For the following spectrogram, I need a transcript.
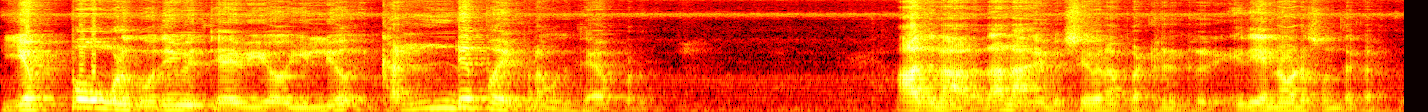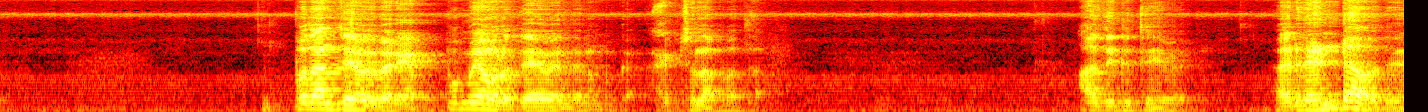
எப்போ உங்களுக்கு உதவி தேவையோ இல்லையோ கண்டிப்பாக இப்போ நமக்கு தேவைப்படுது. அதனால தான் நான் இப்போ சிவனை பட்டுட்டு இது என்னோட சொந்த கருத்து. இப்போ தான் தேவை. வேறு எப்பவுமே அவ்வளோ தேவையில்லை நமக்கு ஆக்சுவலாக பார்த்தா. அதுக்கு தேவை. ரெண்டாவது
